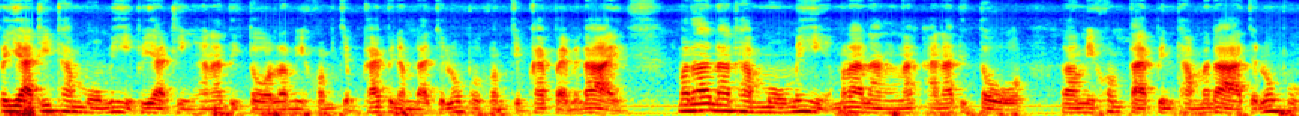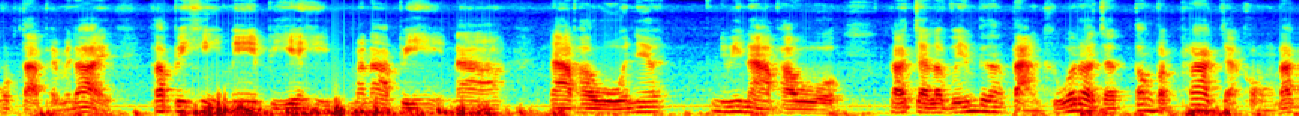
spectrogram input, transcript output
ปยาที่ธรรมโมมิปยาทิงอนัตติโตเรามีความเจ็บไข้เป็นธรรมดาจะล่วงพ้นความเจ็บไข้ไปไม่ได้มรณะธรรมโมมิมรณังอนัตติโต เรามีความตายเป็นธรรมดาจะล่วงพ้นความตายไปไม่ได้ถ้าปิหิเมปิเยหิมนาปิหินานาภาโวเนี่ยวินาภาโวเราจะละเว้นเป็นต่างๆ คือว่าเราจะต้องปัดพรากจากของรัก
